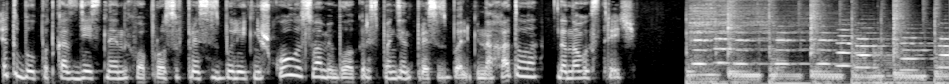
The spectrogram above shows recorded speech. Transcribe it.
Это был подкаст «10 наивных вопросов пресс-СБ летней школы». С вами была корреспондент пресс-СБ Альбина Хатова. До новых встреч! thank you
